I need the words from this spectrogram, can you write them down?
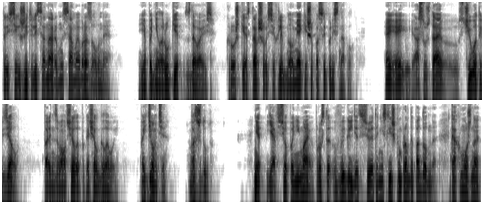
то из всех жителей Сонары мы самые образованные. Я подняла руки, сдаваясь. Крошки оставшегося хлебного мякиша посыпались на пол. «Эй, эй, осуждаю. С чего ты взял?» Парень замолчал и покачал головой. «Пойдемте. Вас ждут». Нет, я все понимаю, просто выглядит все это не слишком правдоподобно. Как можно...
